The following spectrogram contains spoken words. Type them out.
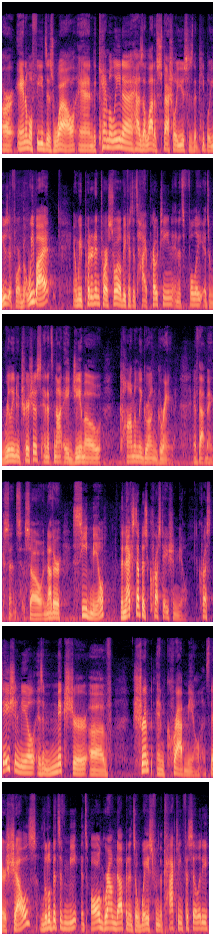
are animal feeds as well. And the camelina has a lot of special uses that people use it for, but we buy it and we put it into our soil because it's high protein and it's fully, it's really nutritious and it's not a GMO commonly grown grain, if that makes sense. So another seed meal. The next up is crustacean meal. Crustacean meal is a mixture of shrimp and crab meal. It's their shells, little bits of meat. It's all ground up and it's a waste from the packing facility.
